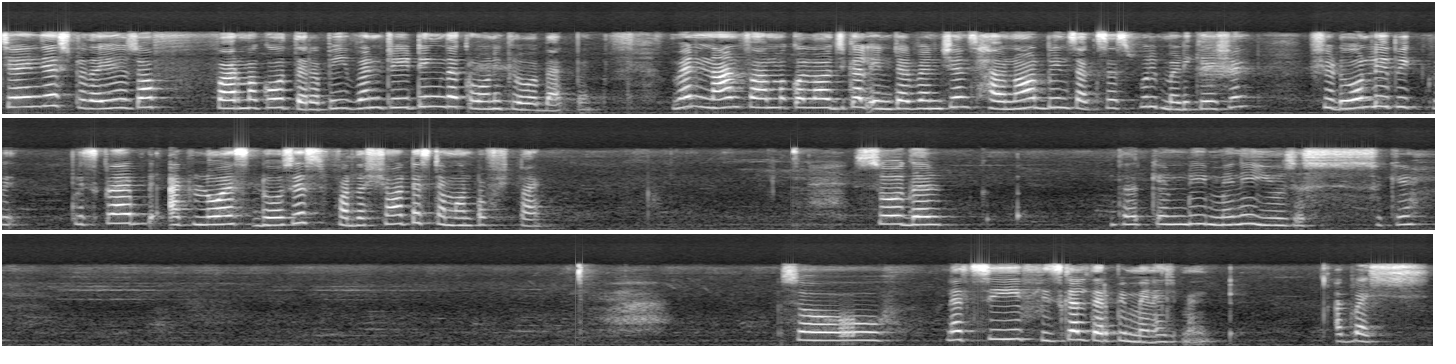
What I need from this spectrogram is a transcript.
changes to the use of pharmacotherapy when treating the chronic lower back pain. When non pharmacological interventions have not been successful, medication should only be prescribed at lowest doses for the shortest amount of time. So there, there can be many uses. Okay. So let's see physical therapy management advice.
